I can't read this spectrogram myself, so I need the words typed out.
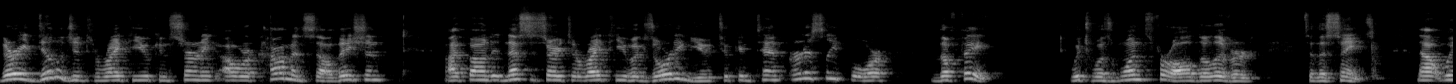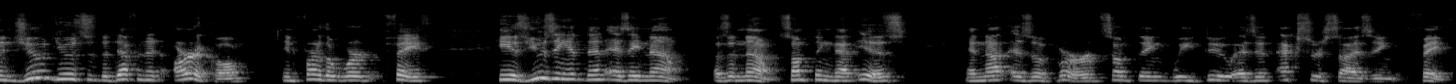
very diligent to write to you concerning our common salvation, I found it necessary to write to you, exhorting you to contend earnestly for the faith which was once for all delivered to the saints. Now, when Jude uses the definite article in front of the word faith, he is using it then as a noun, as a noun, something that is, and not as a verb, something we do as in exercising faith.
